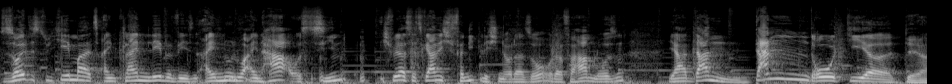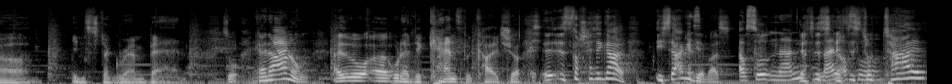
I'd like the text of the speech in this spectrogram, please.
solltest du jemals einem kleinen Lebewesen ein, nur, nur ein Haar ausziehen, ich will das jetzt gar nicht verniedlichen oder so oder verharmlosen, ja dann, dann droht dir der Instagram-Ban. So, keine Ahnung. Also, äh, oder die Cancel Culture. Äh, ist doch scheißegal. Ich sage dir was. Ach so, nein, Das ist, nein, es auch ist so. total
